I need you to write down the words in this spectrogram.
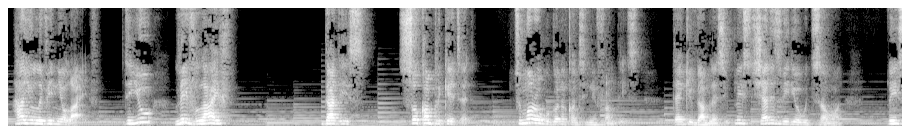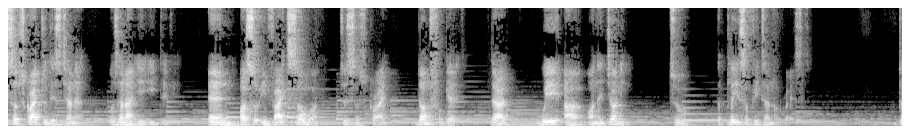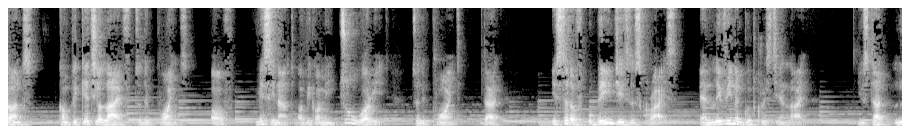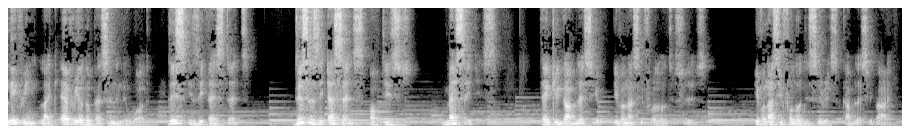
How you live in your life? Do you live life that is so complicated? Tomorrow we're going to continue from this. Thank you. God bless you. Please share this video with someone. Please subscribe to this channel. Hosanna E.E. David and also invite someone to subscribe. Don't forget that we are on a journey to the place of eternal rest. Don't complicate your life to the point of missing out or becoming too worried to the point that instead of obeying Jesus Christ and living a good Christian life, you start living like every other person in the world. This is the essence. This is the essence of these messages. Thank you. God bless you. Even as you follow this series. Even as you follow this series. God bless you. Bye.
